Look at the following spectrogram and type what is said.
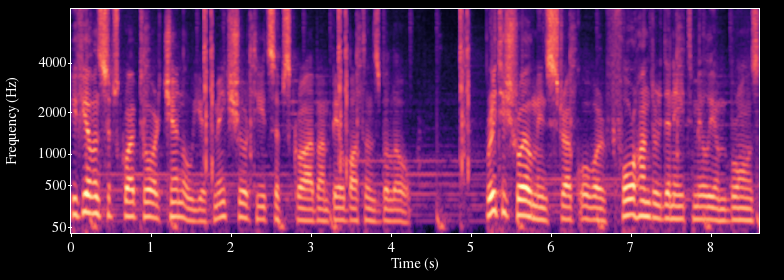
If you haven't subscribed to our channel yet, make sure to hit subscribe and bell buttons below. British Royal Mint struck over 408 million bronze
